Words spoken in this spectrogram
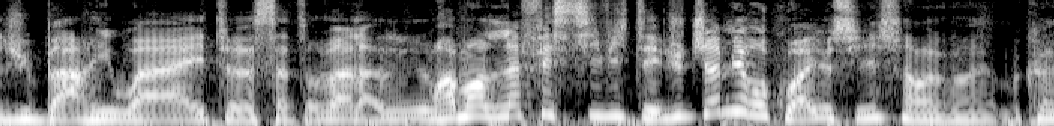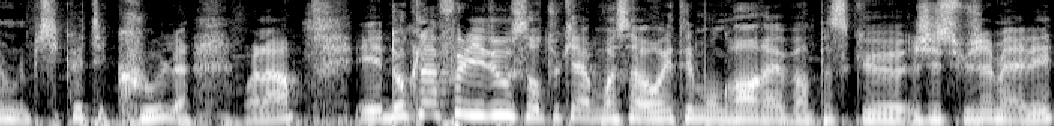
du Barry White, ça voilà, vraiment la festivité, du Jamiroquai aussi, ça, quand même le petit côté cool, voilà. Et donc la folie douce, en tout cas, moi ça aurait été mon grand rêve hein, parce que j'y suis jamais allé.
